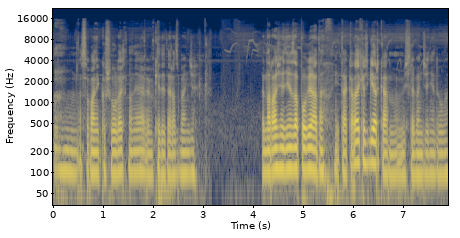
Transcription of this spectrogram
nasowanie koszulek, no nie wiem kiedy teraz będzie. Na razie nie zapowiada i tak, ale jakaś gierka myślę będzie niedługo.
